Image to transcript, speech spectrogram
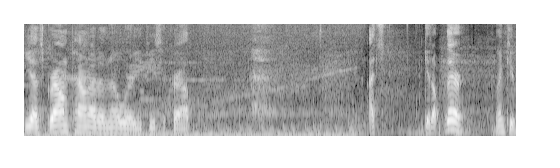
Yes, ground pound out of nowhere, you piece of crap. I get up there. Thank you.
